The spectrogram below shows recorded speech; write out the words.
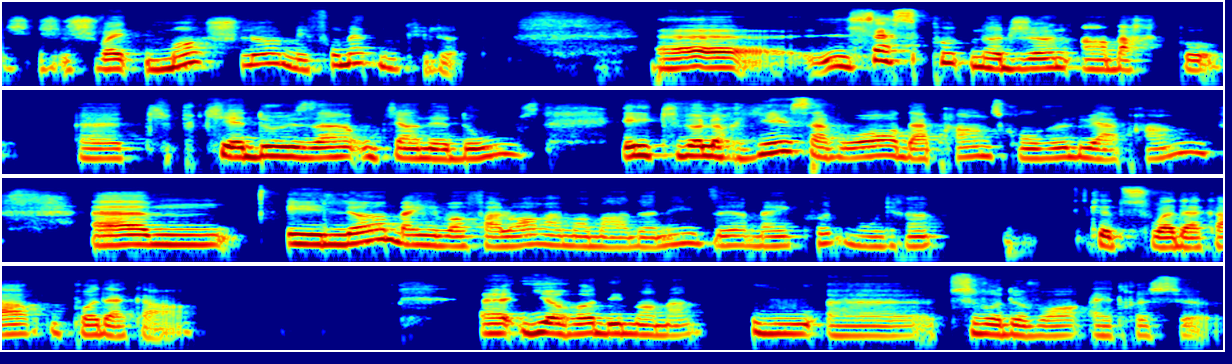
je, vais être moche, là, mais il faut mettre nos culottes. Euh, ça se peut que notre jeune n'embarque pas, euh, qui, ait deux ans ou qui en ait douze, et qui ne veulent rien savoir d'apprendre ce qu'on veut lui apprendre. Euh, et là, ben, il va falloir à un moment donné dire ben, écoute, mon grand, que tu sois d'accord ou pas d'accord. Euh, il y aura des moments où euh, tu vas devoir être seul,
